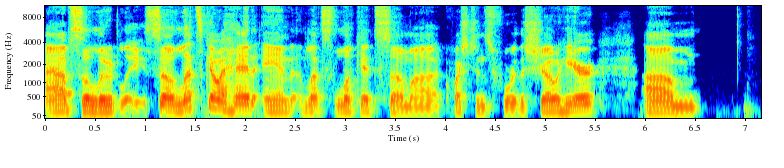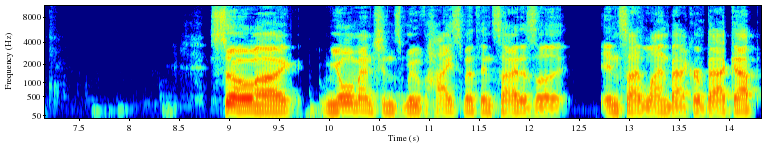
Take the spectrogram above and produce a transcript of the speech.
Absolutely. So let's go ahead and let's look at some uh, questions for the show here. Um, so uh, Mule mentions move Highsmith inside as a inside linebacker backup.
